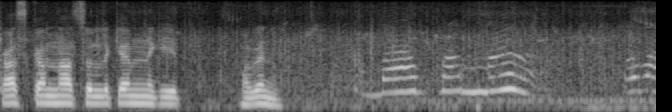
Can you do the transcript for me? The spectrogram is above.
কাজ কাম না চললে কেমন কি হবে না বাবা মা বাবা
